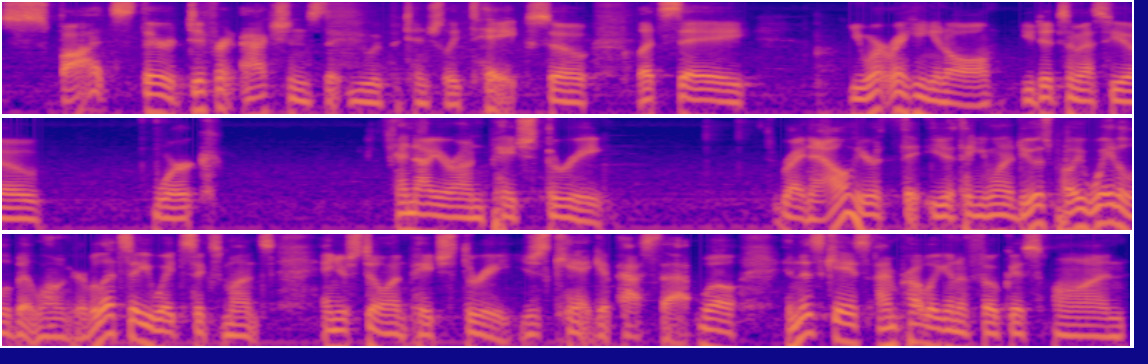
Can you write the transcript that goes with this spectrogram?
spots there are different actions that you would potentially take so let's say you weren't ranking at all you did some seo work and now you're on page three right now, your, th- your thing you want to do is probably wait a little bit longer. But let's say you wait six months and you're still on page three. You just can't get past that. Well, in this case, I'm probably going to focus on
